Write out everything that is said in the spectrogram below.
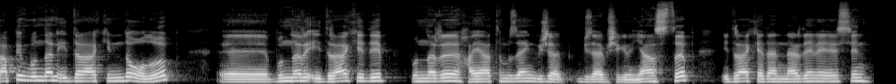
Rabbim bunların idrakinde olup e, bunları idrak edip bunları hayatımıza en güzel güzel bir şekilde yansıtıp idrak edenlerden eylesin.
